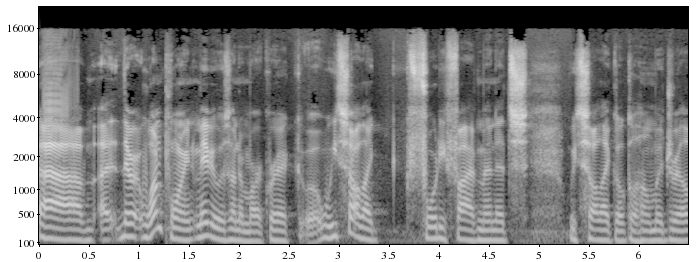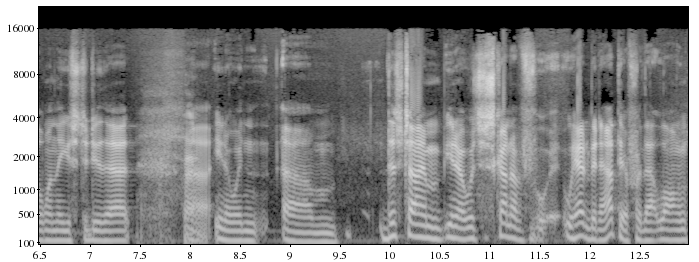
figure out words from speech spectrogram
Um, uh, there at one point, maybe it was under Mark Richt. We saw like 45 minutes. We saw like Oklahoma drill when they used to do that. Uh, you know, when um, this time, you know, it was just kind of we hadn't been out there for that long.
